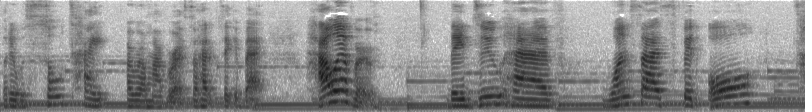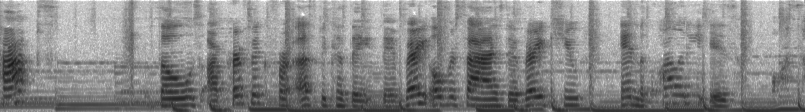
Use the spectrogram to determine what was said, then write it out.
but it was so tight around my breast. So I had to take it back. However, they do have one size fit all tops those are perfect for us because they, they're very oversized, they're very cute, and the quality is awesome,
